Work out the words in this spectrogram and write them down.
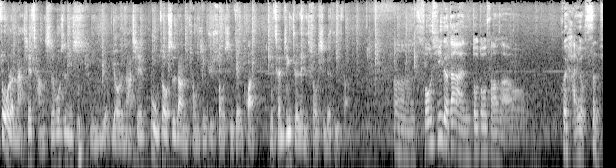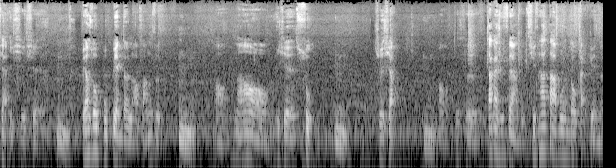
做了哪些尝试，或是你你有有了哪些步骤，是让你重新去熟悉这一块你曾经觉得你熟悉的地方？嗯，熟悉的当然多多少少会还有剩下一些些，嗯。比方说不变的老房子。嗯。哦，然后一些树、嗯。学校嗯。哦，就是大概是这样子，其他大部分都改变了，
